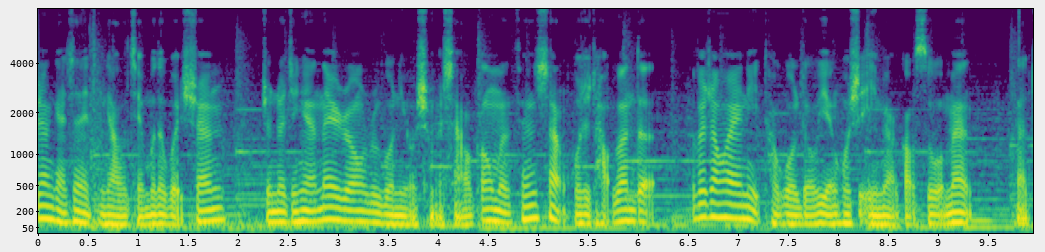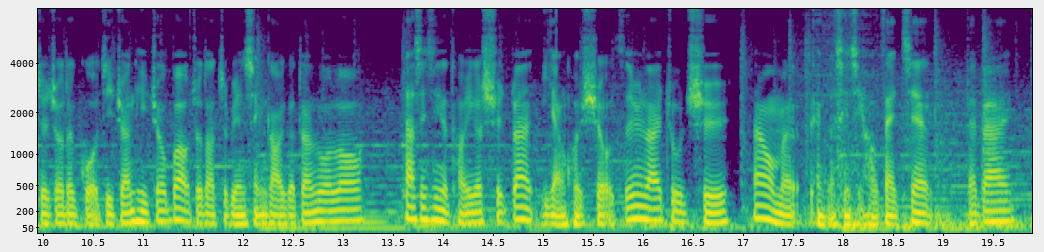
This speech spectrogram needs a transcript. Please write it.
非常感谢你听到节目的尾声。针对今天的内容，如果你有什么想要跟我们分享或是讨论的，都非常欢迎你透过留言或是 email 告诉我们。那这周的国际专题周报就到这边先告一个段落喽。大猩猩的同一个时段一样会是有资源来主持。那我们两个星期后再见，拜拜。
